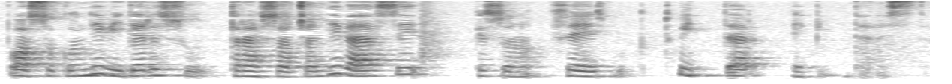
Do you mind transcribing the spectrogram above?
posso condividere su tre social diversi che sono Facebook, Twitter e Pinterest.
